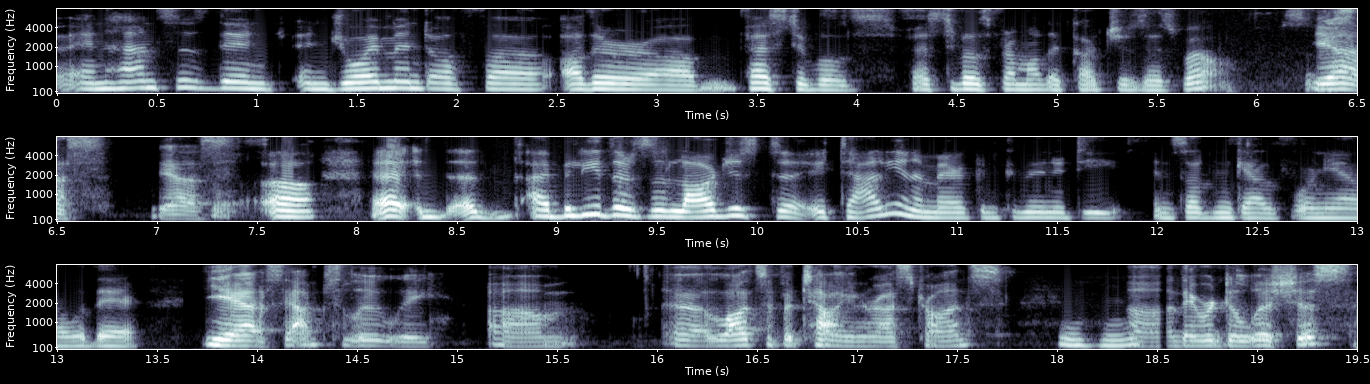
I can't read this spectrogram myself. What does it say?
enhances the en- enjoyment of uh, other um, festivals, festivals from other cultures as well. So, yes, yes. Uh, uh, I believe there's the largest uh, Italian American community in Southern California over there. Yes, absolutely. Um, uh, lots of Italian restaurants. Mm-hmm. they were delicious.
